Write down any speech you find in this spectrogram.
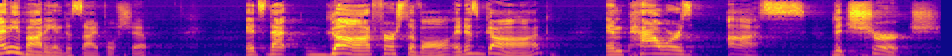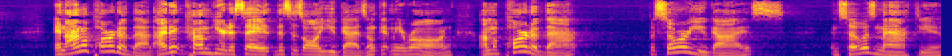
anybody in discipleship. It's that God, first of all, it is God, empowers us, the church. And I'm a part of that. I didn't come here to say, this is all you guys. Don't get me wrong. I'm a part of that. But so are you guys, and so is Matthew,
